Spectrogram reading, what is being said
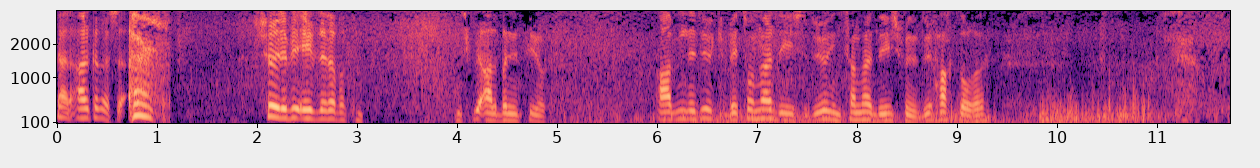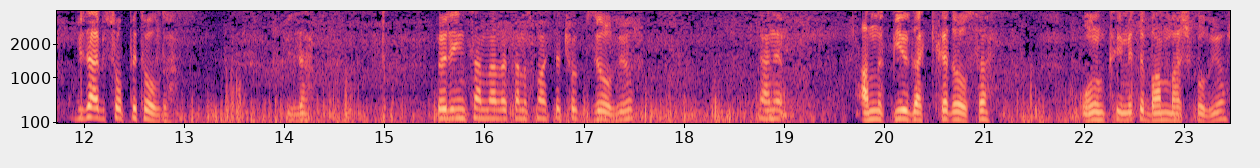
Yani arkadaşlar şöyle bir evlere bakın. Hiçbir albanisi yok. Abim de diyor ki betonlar değişti diyor, insanlar değişmedi diyor. Haklı olarak. Güzel bir sohbet oldu. Güzel. Böyle insanlarla tanışmak da çok güzel oluyor. Yani anlık bir dakikada olsa onun kıymeti bambaşka oluyor.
